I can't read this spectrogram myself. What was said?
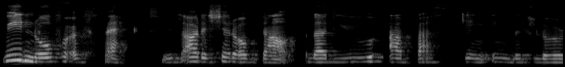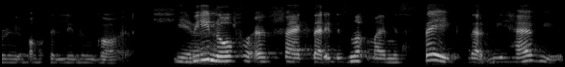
We know for a fact, without a shadow of doubt, that you are basking in the glory of the living God. Yeah. We know for a fact that it is not my mistake that we have you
